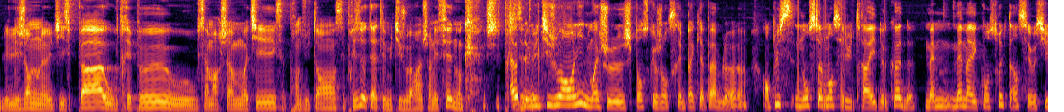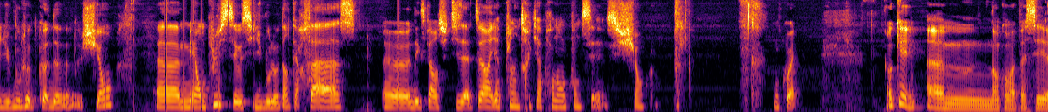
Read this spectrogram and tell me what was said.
les gens ne l'utilisent pas ou très peu ou ça marche à moitié, que ça te prend du temps. C'est prise de tête le multijoueur, hein, j'en ai fait donc. ah le multijoueur en ligne, moi je, je pense que j'en serais pas capable. En plus, non seulement c'est du travail de code, même, même avec Construct, hein, c'est aussi du boulot de code euh, chiant, euh, mais en plus c'est aussi du boulot d'interface, euh, d'expérience utilisateur. Il y a plein de trucs à prendre en compte, c'est chiant quoi. donc ouais. Ok, donc on va passer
